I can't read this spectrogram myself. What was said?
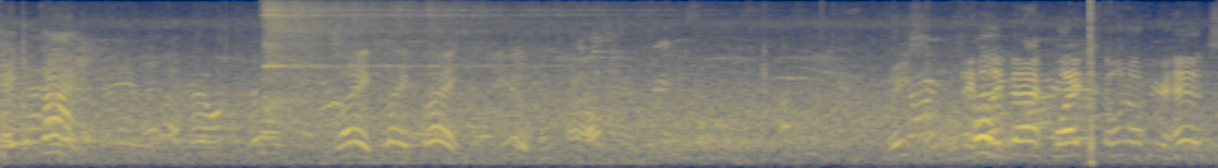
Take your time. Play, play, play. Hey, play back, White. Going over your heads.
